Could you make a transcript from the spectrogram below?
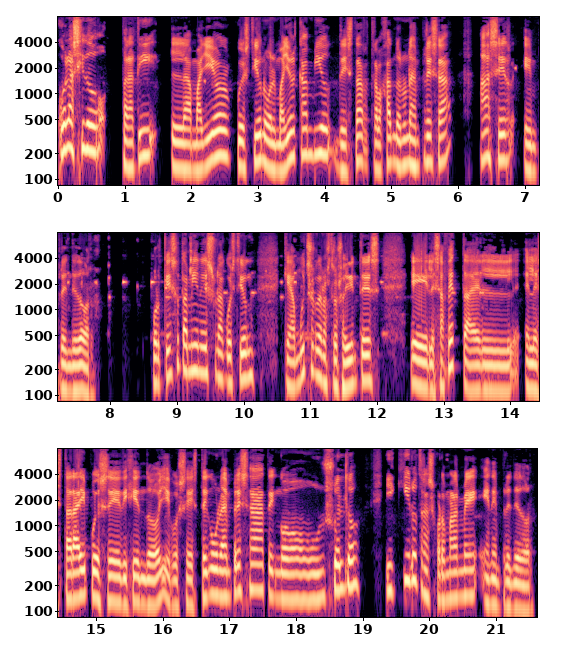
¿Cuál ha sido para ti la mayor cuestión o el mayor cambio de estar trabajando en una empresa a ser emprendedor? Porque eso también es una cuestión que a muchos de nuestros oyentes eh, les afecta, el, estar ahí pues eh, diciendo, oye, pues eh, tengo una empresa, tengo un sueldo y quiero transformarme en emprendedor.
